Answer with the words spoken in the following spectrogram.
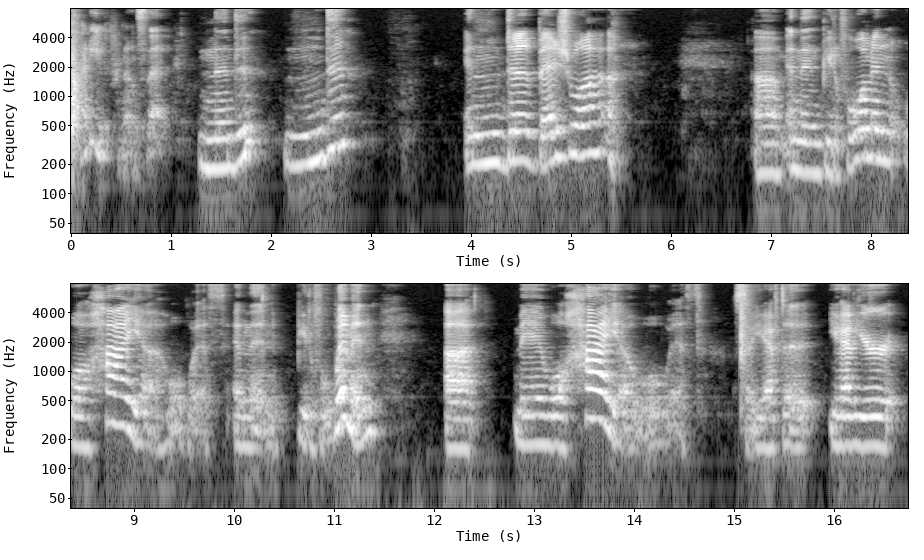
How do you pronounce that? N de? N de? In de bejois? Um, and then beautiful woman, wahaya with, and then beautiful women, me wahaya with. So you have to, you have your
